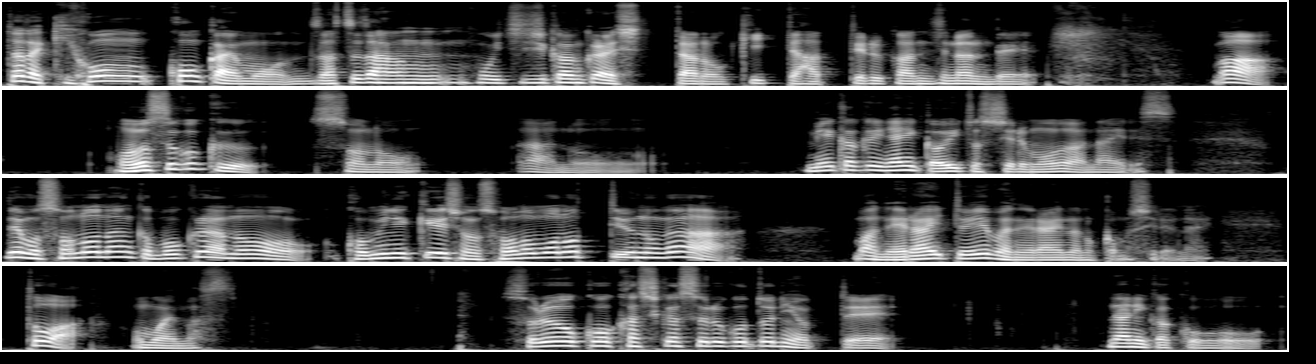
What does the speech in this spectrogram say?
ただ基本今回も雑談を1時間くらい知ったのを切って貼ってる感じなんで、まあ、ものすごく、その、あの、明確に何かを意図してるものはないです。でもそのなんか僕らのコミュニケーションそのものっていうのが、まあ狙いといえば狙いなのかもしれないとは思います。それをこう可視化することによって何かこう、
